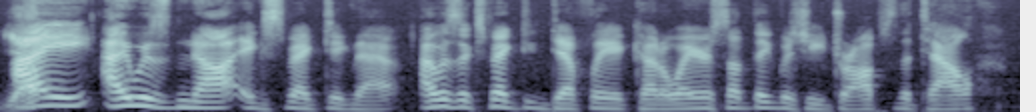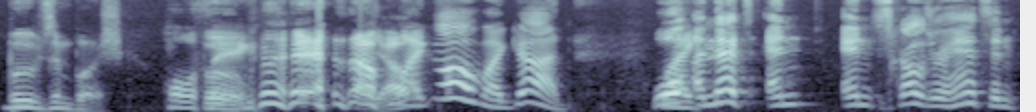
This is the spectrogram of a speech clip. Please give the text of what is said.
Yep. I I was not expecting that. I was expecting definitely a cutaway or something, but she drops the towel, boobs and bush, whole thing, and I'm Yep. like, oh my god. well, like, and that's and and Scarlett Johansson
